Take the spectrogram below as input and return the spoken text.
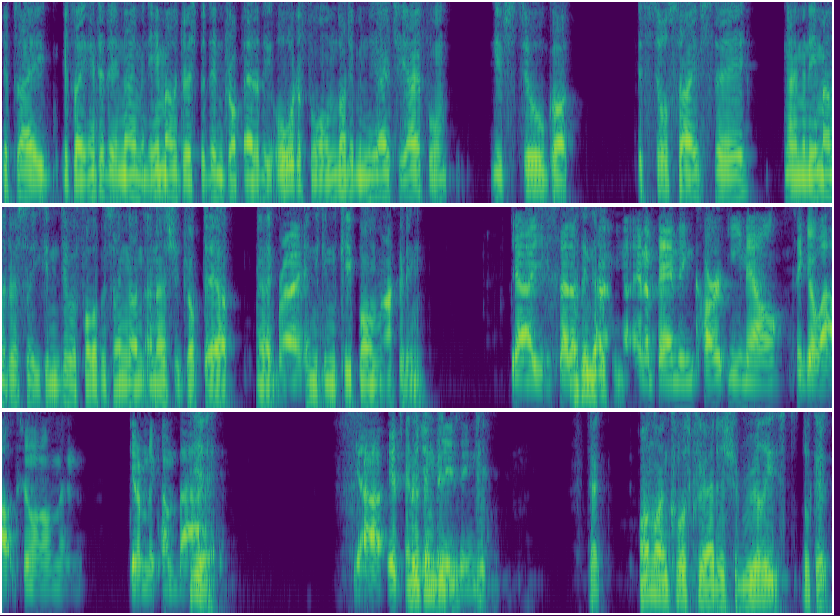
if they if they enter their name and email address, but then drop out of the order form, not even the OTA form, you've still got it still saves their name and email address, so you can do a follow up and saying, I, know she dropped out, you know, right. and you can keep on marketing. Yeah, you can set up an abandoned cart email to go out to them and get them to come back. Yeah, yeah it's pretty amazing. That, that online course creators should really look at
